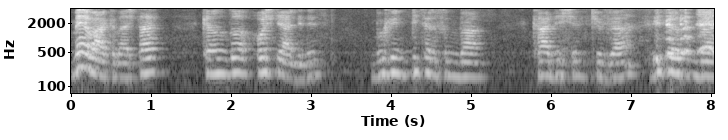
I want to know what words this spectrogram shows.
Merhaba arkadaşlar. Kanalımıza hoş geldiniz. Bugün bir tarafında kardeşim Kübra, bir tarafında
